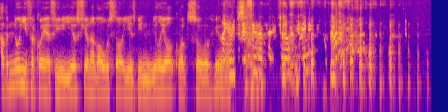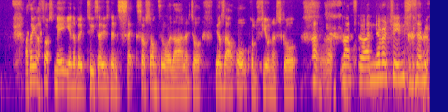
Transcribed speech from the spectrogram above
Having known you for quite a few years, Fiona, I've always thought you as being really awkward. So you know. Like you're see the picture of me. I think I first met you in about 2006 or something like that, and I thought, there's that awkward Fiona Scott. That, that's so I never changed since.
